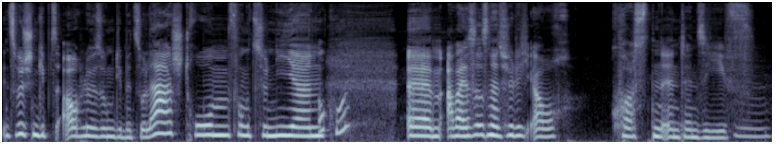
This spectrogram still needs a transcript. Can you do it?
inzwischen gibt es auch Lösungen, die mit Solarstrom funktionieren. Oh, cool. Ähm, aber es ist natürlich auch kostenintensiv. Mhm.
